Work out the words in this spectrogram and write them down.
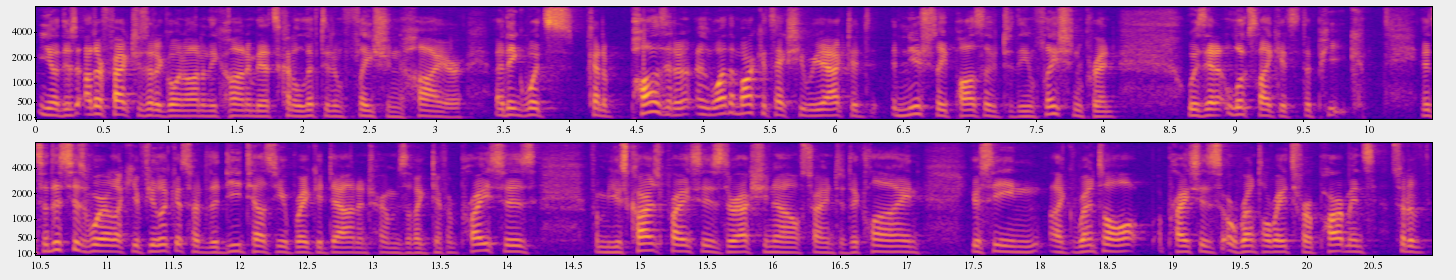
You know, there's other factors that are going on in the economy that's kind of lifted inflation higher. I think what's kind of positive, and why the markets actually reacted initially positively to the inflation print, was that it looks like it's the peak. And so this is where, like, if you look at sort of the details and you break it down in terms of like different prices, from used cars prices, they're actually now starting to decline. You're seeing like rental prices or rental rates for apartments sort of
